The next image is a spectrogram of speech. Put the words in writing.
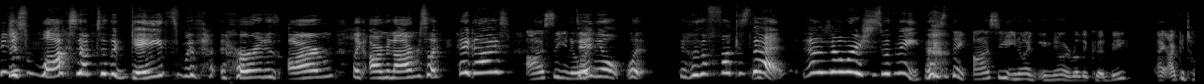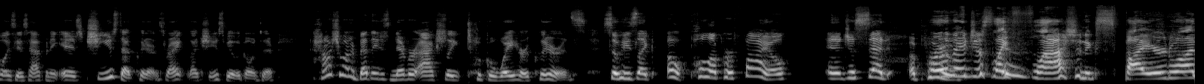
He just walks up to the gates with her in his arm, like arm in arm. It's like, hey guys, Honestly, you know? Daniel, what? Who the fuck is that? "Uh, Don't worry, she's with me. Here's the thing. Honestly, you know what? You know what it really could be. I, I could totally see this happening. Is she used to have clearance, right? Like she used to be able to go into there. How much you want to bet they just never actually took away her clearance? So he's like, "Oh, pull up her file," and it just said Or they just like flash an expired one.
